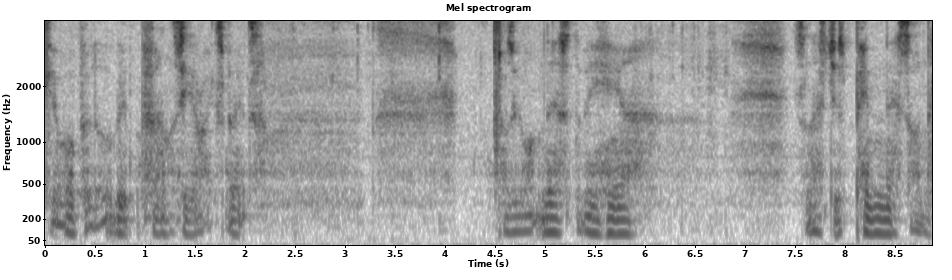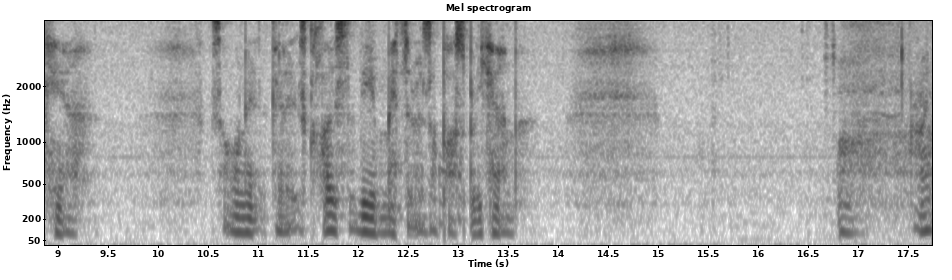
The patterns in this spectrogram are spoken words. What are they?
go up a little bit fancier, I expect. Because we want this to be here. So let's just pin this on here. So I want to get it as close to the emitter as I possibly can. Right.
